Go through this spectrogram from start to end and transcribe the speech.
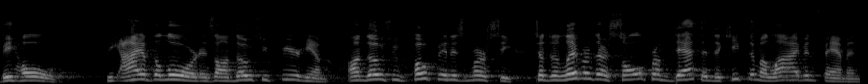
Behold, the eye of the Lord is on those who fear him, on those who hope in his mercy, to deliver their soul from death and to keep them alive in famine.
